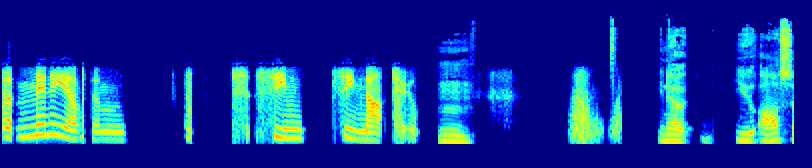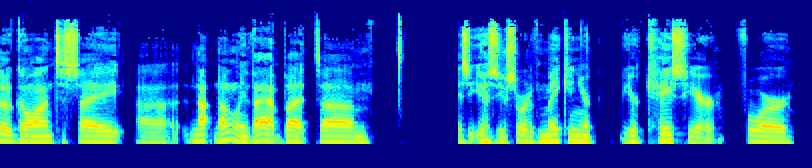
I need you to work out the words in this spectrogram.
but many of them seem seem not to. Mm. You know, you also go on to say uh, not not only that, but um, as as you're sort of making your your case here for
